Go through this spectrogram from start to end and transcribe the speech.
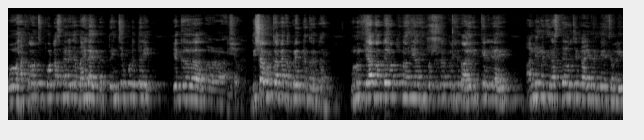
व हातावरचं पोट असणाऱ्या ज्या महिला आहेत त्यांचे कुठेतरी एक दिशाभूल करण्याचा प्रयत्न करत आहे. म्हणून त्या माध्यमातून आम्ही आज ही पत्रकार परिषद आयोजित केलेली आहे. आम्ही म्हणजे रस्त्यावरचे कार्यकर्ते आहेत सगळे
